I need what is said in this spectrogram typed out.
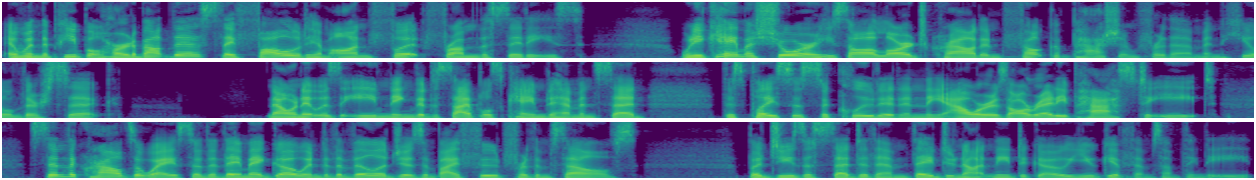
And when the people heard about this, they followed him on foot from the cities. When he came ashore, he saw a large crowd and felt compassion for them and healed their sick. Now, when it was evening, the disciples came to him and said, This place is secluded, and the hour is already past to eat. Send the crowds away so that they may go into the villages and buy food for themselves. But Jesus said to them, They do not need to go. You give them something to eat.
